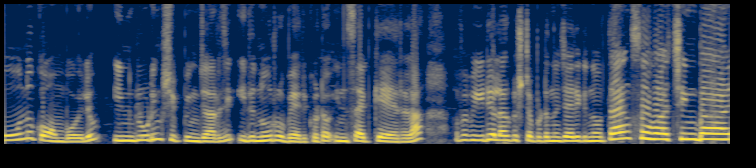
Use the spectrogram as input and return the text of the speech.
മൂന്ന് കോംബോയിലും ഇൻക്ലൂഡിംഗ് ഷിപ്പിംഗ് ചാർജ് ഇരുന്നൂറ് രൂപയായിരിക്കും കേട്ടോ ഇൻസൈഡ് കേരള അപ്പോൾ വീഡിയോ എല്ലാവർക്കും ഇഷ്ടപ്പെട്ടെന്ന് വിചാരിക്കുന്നു. താങ്ക്സ് ഫോർ വാച്ചിങ് ബൈ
